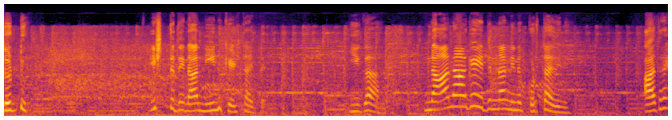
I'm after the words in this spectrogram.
ದುಡ್ಡು. ಇಷ್ಟು ದಿನ ನೀನು ಕೇಳ್ತಾ ಇದ್ದೆ. ಈಗ ನಾನಾಗೇ ಇದನ್ನ ನಿನಗೆ ಕೊಡ್ತಾ ಇದ್ದೀನಿ. ಆದರೆ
